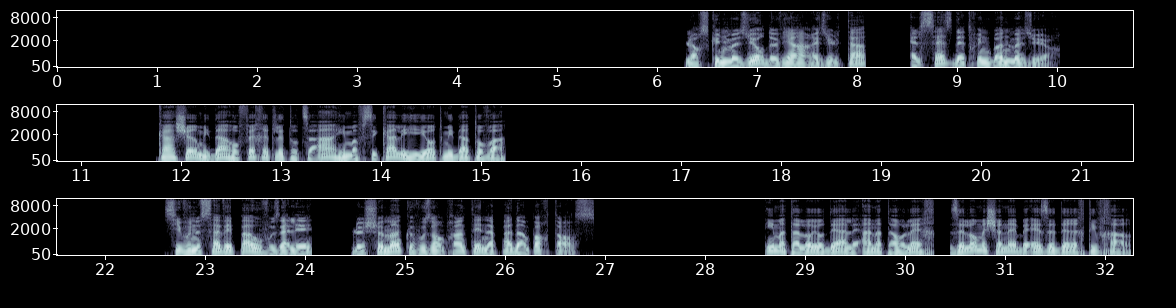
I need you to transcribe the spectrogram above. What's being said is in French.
Lorsqu'une mesure devient un résultat, elle cesse d'être une bonne mesure. כאשר מידה הופכת לתוצאה היא מפסיקה להיות מידה טובה. Si vous ne savez pas où vous allez, le chemin que vous empruntez n'a pas d'importance. אם אתה לא יודע לאן אתה הולך, זה לא משנה באיזה דרך תבחר.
